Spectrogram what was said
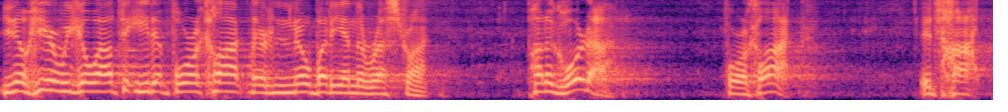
you know, here we go out to eat at four o'clock, there's nobody in the restaurant. Punta Gorda, four o'clock. It's hot.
